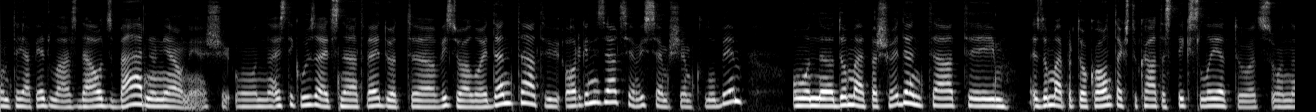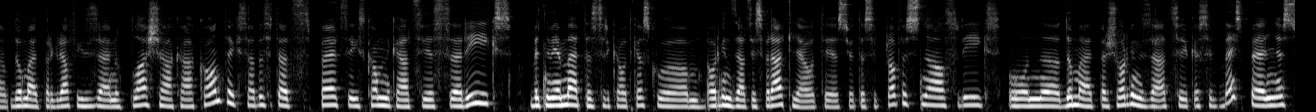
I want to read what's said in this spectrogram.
un tajā piedalās daudz bērnu un jaunieši. Un es tiku uzaicināta veidot vizuālo identitāti organizācijām, visiem šiem klubiem. Un domājot par šo identitāti, es domāju par to kontekstu, kā tas tiks lietots. Un domājot par grafikas dizainu plašākā kontekstā, tas ir tāds spēcīgs komunikācijas rīks, bet nevienmēr tas ir kaut kas, ko organizācijas var atļauties, jo tas ir profesionāls rīks. Un domājot par šo organizāciju, kas ir bezpēļņas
